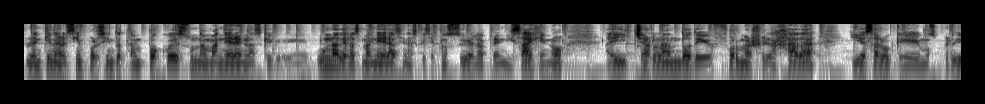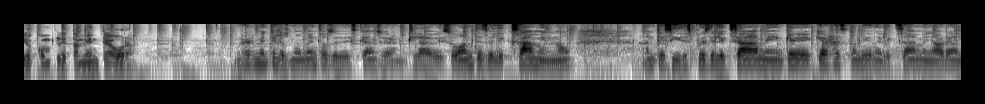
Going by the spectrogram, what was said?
lo entiendan al 100% tampoco, es una manera en las que, una de las maneras en las que se construye el aprendizaje, ¿no? Ahí charlando de forma relajada y es algo que hemos perdido completamente ahora realmente los momentos de descanso eran claves, o antes del examen, ¿no? Antes y después del examen, ¿qué, has respondido en el examen? Ahora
